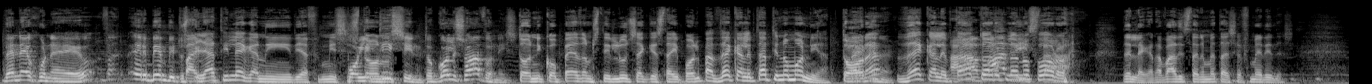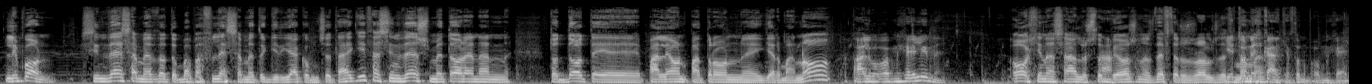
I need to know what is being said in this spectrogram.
Δεν έχουν. ε, Airbnb τους παλιά τι λέγανε οι διαφημίσεις των, Πολιτής είναι, τον κόλλησε ο Άδωνης. των οικοπαίδων στη Λούτσα και στα υπόλοιπα 10 λεπτά από την Ομόνια. Τώρα ναι. 10 λεπτά από το Αβάδιστα. αεροπλανοφόρο. Δεν λέγανε, αβάδιστα είναι μετά στι εφημερίδες. Λοιπόν, συνδέσαμε εδώ τον Παπαφλέσσα με τον Κυριάκο Μητσοτάκη. Θα συνδέσουμε τώρα έναν τον τότε παλαιόν πατρόν ε, Γερμανό. Πάλι ο Παπαμιχαήλ είναι. Όχι, ένας άλλος ηθοποιός, ένας δεύτερος ρόλος. Δεν Γιατί τον θυμάμαι. έχει κάνει και αυτόν ο Παπαμιχαήλ.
